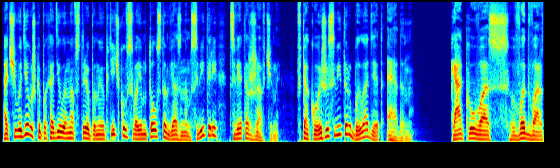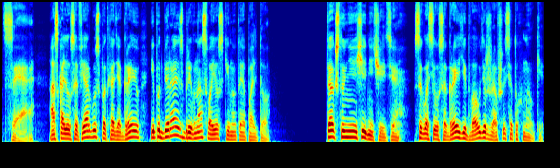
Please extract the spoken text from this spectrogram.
отчего девушка походила на встрепанную птичку в своем толстом вязаном свитере цвета ржавчины — в такой же свитер был одет Эден. «Как у вас во дворце?» — оскалился Фергус, подходя к Грею и подбирая с бревна свое скинутое пальто. «Так что не ехидничайте», — согласился Грей, едва удержавшись от ухмылки.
